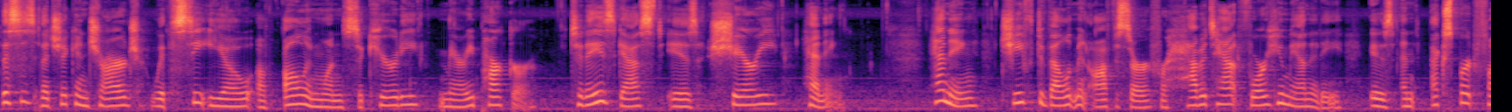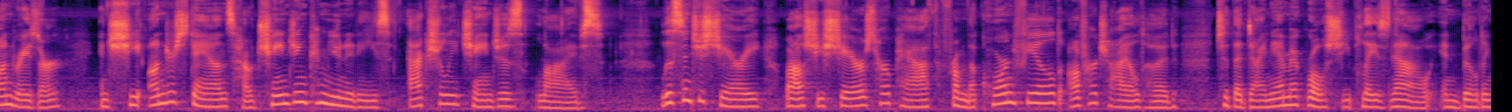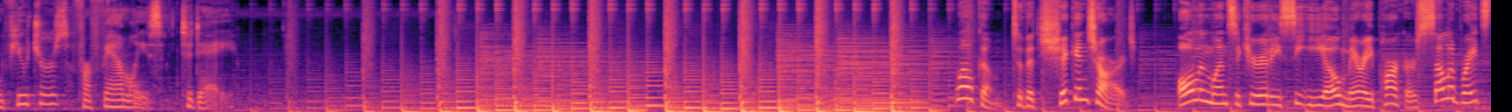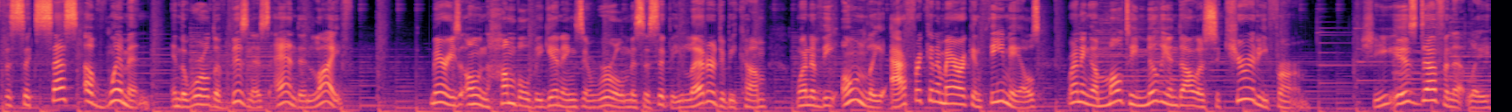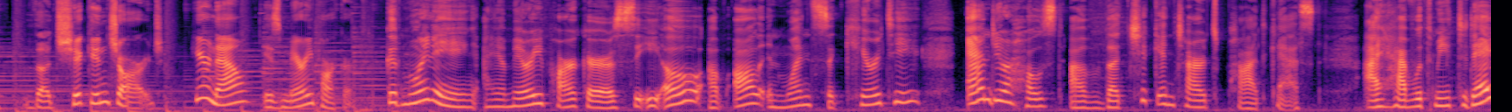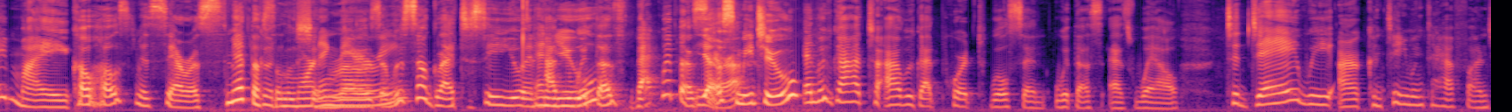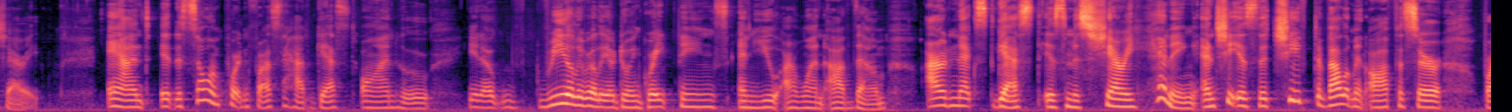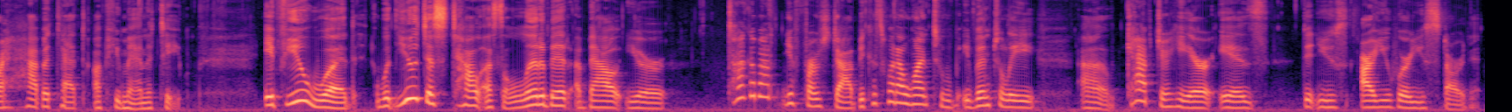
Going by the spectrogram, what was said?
This is the Chick in Charge with CEO of All in One Security, Mary Parker. Today's guest is Shari Henning. Henning, Chief Development Officer for Habitat for Humanity, is an expert fundraiser and she understands how changing communities actually changes lives. Listen to Shari while she shares her path from the cornfield of her childhood to the dynamic role she plays now in building futures for families today. Welcome to the Chick in Charge. All in One Security CEO Mary Parker celebrates the success of women in the world of business and in life. Mary's own humble beginnings in rural Mississippi led her to become one of the only African American females running a multi million dollar security firm. She is definitely the chick in charge. Here now is Mary Parker. Good morning. I am Mary Parker, CEO of All in One Security and your host of the Chick in Charge podcast. I have with me today my co-host, Miss Sarah Smith of Good Solution morning, Rose, Mary. and we're so glad to see you and, And have you you? with us back with us. Yes, Sarah. me too. And we've got uh, we've got Port Wilson with us as well. Today we are continuing to have fun, Shari, and it is so important for us to have guests on who you know really really are doing great things, and you are one of them. Our next guest is Miss Shari Henning, and she is the Chief Development Officer for Habitat of Humanity. If you would, would you just tell us a little bit about your talk about your first job? Because what I want to eventually uh, capture here is did you are you where you started?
